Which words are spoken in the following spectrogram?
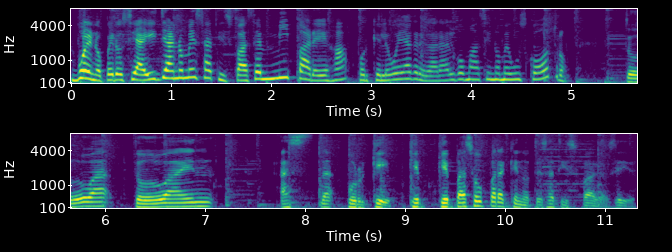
Bueno, pero si ahí ya no me satisface mi pareja, ¿por qué le voy a agregar algo más si no me busco otro? todo va, todo va en hasta ¿por qué? ¿Qué, qué pasó para que no te satisfaga? Se,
